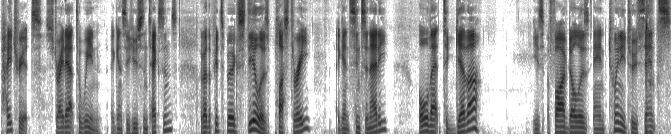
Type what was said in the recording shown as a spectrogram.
Patriots straight out to win against the Houston Texans. I've got the Pittsburgh Steelers plus three against Cincinnati. All that together is five dollars and twenty two cents.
